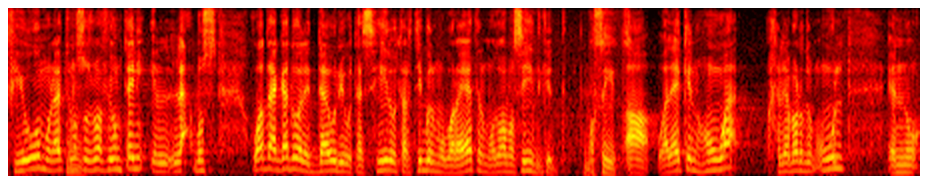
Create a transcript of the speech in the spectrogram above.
في يوم ولعبت نص الأسبوع في يوم تاني لا بص وضع جدول الدوري وتسهيل وترتيب المباريات الموضوع بسيط جدا. بسيط. آه ولكن هو خلينا برضو نقول إنه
